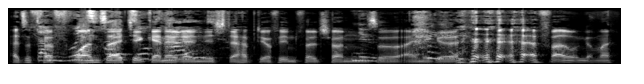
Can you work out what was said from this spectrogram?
Also dann verfroren seid halt ihr so generell kalt. nicht. Da habt ihr auf jeden Fall schon Nö. so einige Erfahrungen gemacht.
